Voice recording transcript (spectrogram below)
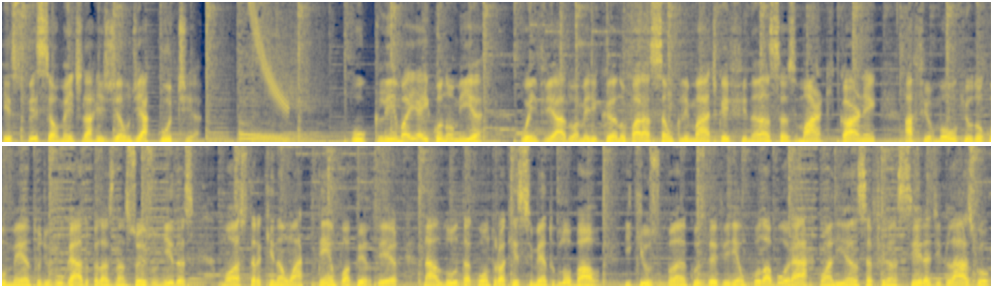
especialmente na região de Yakútia. O clima e a economia. O enviado americano para Ação Climática e Finanças, Mark Carney, afirmou que o documento divulgado pelas Nações Unidas mostra que não há tempo a perder na luta contra o aquecimento global e que os bancos deveriam colaborar com a Aliança Financeira de Glasgow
